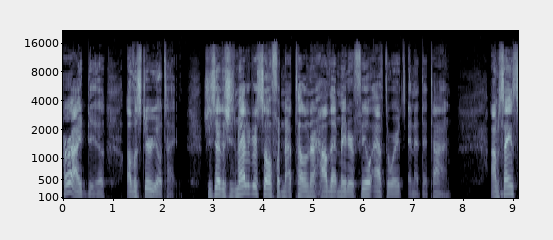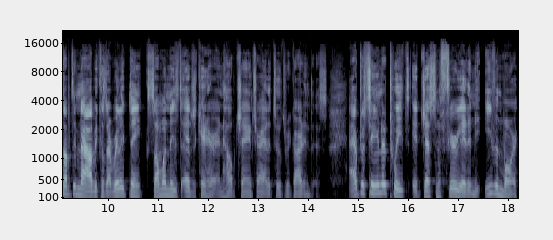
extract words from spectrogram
her idea of a stereotype. She said that she's mad at herself for not telling her how that made her feel afterwards and at that time. I'm saying something now because I really think someone needs to educate her and help change her attitudes regarding this. After seeing her tweets, it just infuriated me even more,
